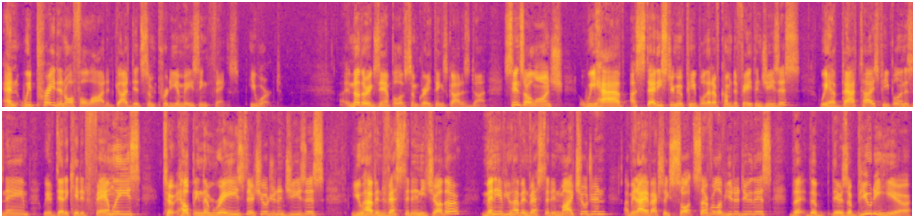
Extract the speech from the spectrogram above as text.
And we prayed an awful lot, and God did some pretty amazing things. He worked. Another example of some great things God has done. Since our launch, we have a steady stream of people that have come to faith in Jesus. We have baptized people in his name. We have dedicated families to helping them raise their children in Jesus. You have invested in each other. Many of you have invested in my children. I mean, I have actually sought several of you to do this. The, the, there's a beauty here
